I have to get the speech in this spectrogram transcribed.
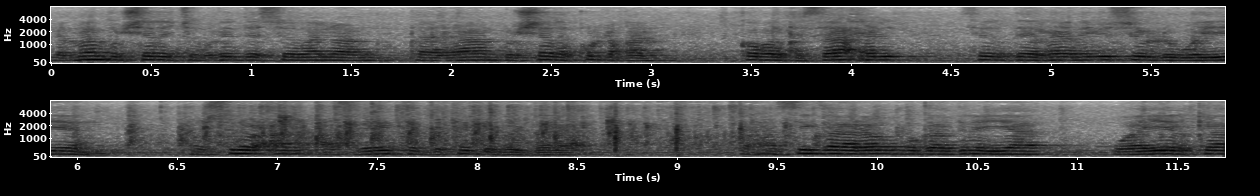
dhammaan bulshada jamhuuriyadda somalilan gaar ahaan bulshada ku dhaqan gobolka saaxil sida deeraan ay u soo dhaweeyeen mashruucan casriyeynta dekadda berbera waxaan si gaara u bogaadinayaa waayeelka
